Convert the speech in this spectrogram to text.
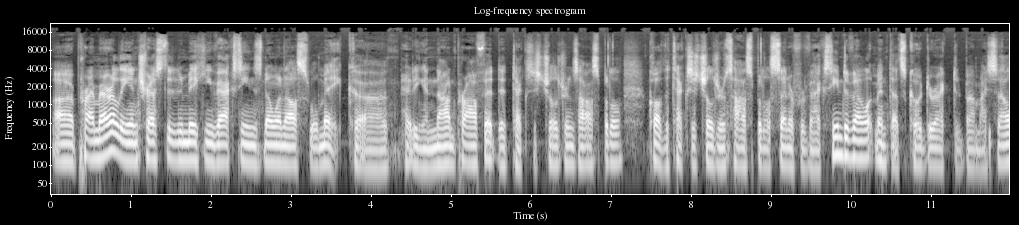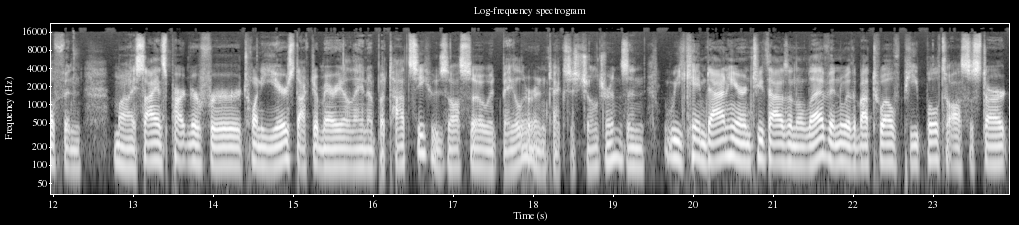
uh, primarily interested in making vaccines no one else will make. Uh, heading a nonprofit at Texas Children's Hospital called the Texas Children's Hospital Center for Vaccine Development. That's co directed by myself and my science partner for 20 years, Dr. Maria Elena Bottazzi, who's also at Baylor and Texas Children's. And we came down here in 2011 with about 12 people to also start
